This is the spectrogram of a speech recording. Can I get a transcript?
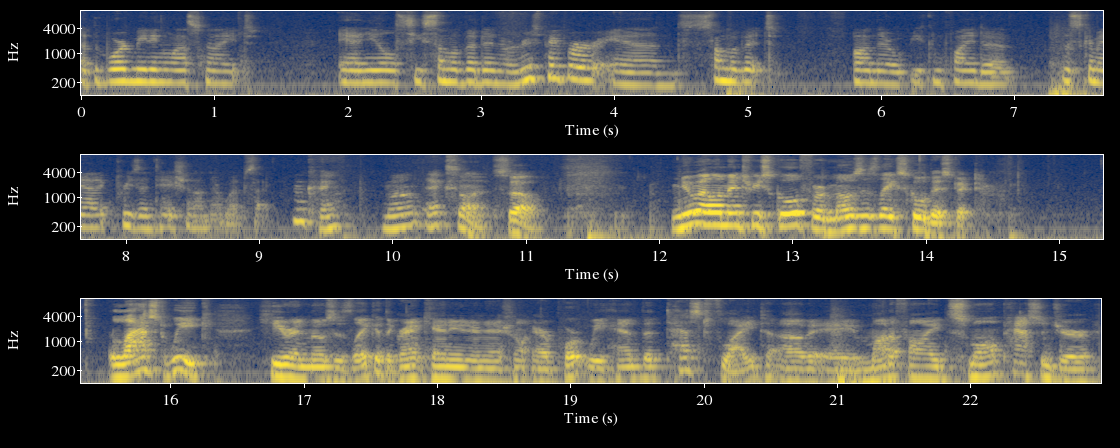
at the board meeting last night, and you'll see some of it in our newspaper and some of it on their, you can find a, the schematic presentation on their website. Okay. Well, excellent. So, new elementary school for Moses Lake School District. Last week, here in Moses Lake at the Grant County International Airport, we had the test flight of a modified small passenger,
